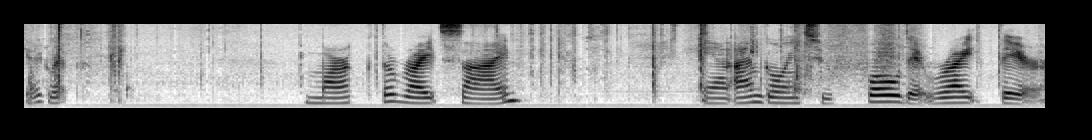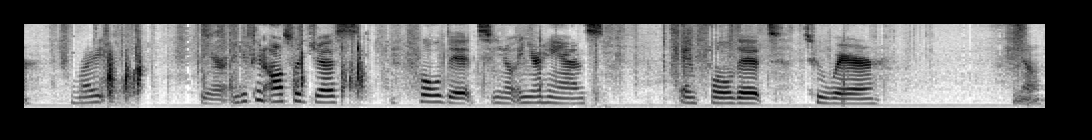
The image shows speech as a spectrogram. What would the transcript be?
get a grip. Mark the right side. And I'm going to fold it right there. Right there. And you can also just fold it, you know, in your hands and fold it to where, you know,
